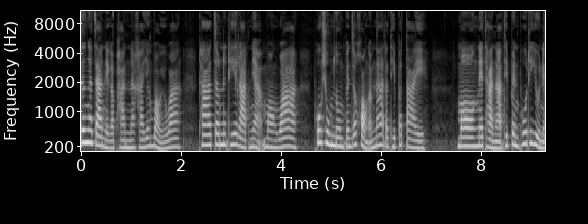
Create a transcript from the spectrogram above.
ซึ่งอาจารย์เอกพันธ์นะคะ ยังบอกอีกว่า ถ้าเจ้าหน้าที่รัฐเนี่ยมองว่าผู้ชุมนุมเป็นเจ้าของอำนาจอธิปไตย มองในฐานะที่เป็นผู้ที่อยู่ใน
